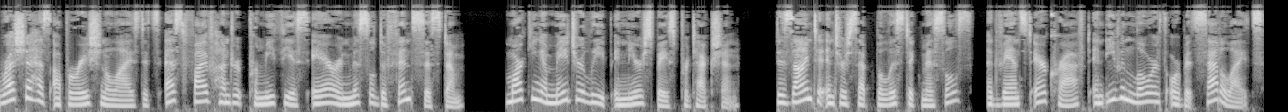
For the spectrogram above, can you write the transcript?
Russia has operationalized its S-500 Prometheus air and missile defense system, marking a major leap in near-space protection. Designed to intercept ballistic missiles, advanced aircraft, and even low Earth orbit satellites,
